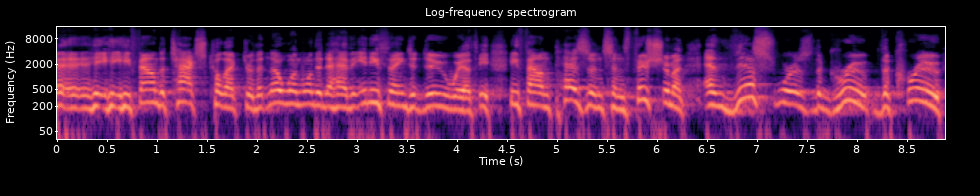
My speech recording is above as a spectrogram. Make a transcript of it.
he, he found a tax collector that no one wanted to have anything to do with. He, he found peasants and fishermen. And this was the group, the crew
